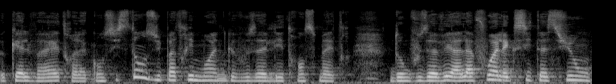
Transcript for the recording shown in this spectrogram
euh, quelle va être la consistance du patrimoine que vous allez transmettre. Donc vous avez à la fois l'excitation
